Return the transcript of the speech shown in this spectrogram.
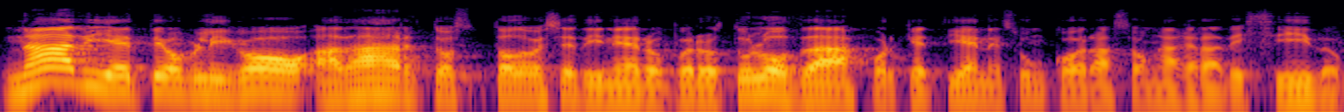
Nadie te obligó a dar todo ese dinero, pero tú lo das porque tienes un corazón agradecido,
